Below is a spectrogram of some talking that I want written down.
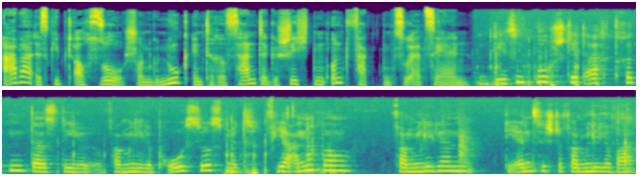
Aber es gibt auch so schon genug interessante Geschichten und Fakten zu erzählen. In diesem Buch steht auch drin, dass die Familie Brosius mit vier anderen Familien die einzigste Familie war,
